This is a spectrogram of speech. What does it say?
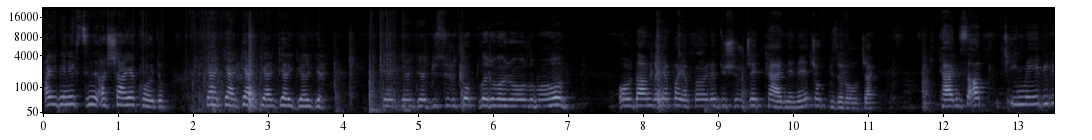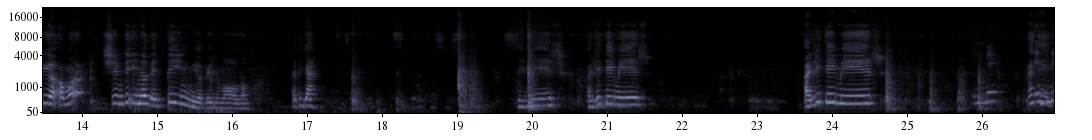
Ay ben hepsini aşağıya koydum. Gel gel gel gel gel gel gel. Gel gel gel bir sürü topları var oğlumun. Oradan da yapa yapa öyle düşürecek kendini. Çok güzel olacak. Kendisi at, inmeyi biliyor ama şimdi inat etti inmiyor benim oğlum. Hadi gel. Demir. Ali Demir. Ali Demir. İndi. Hadi. İndi.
